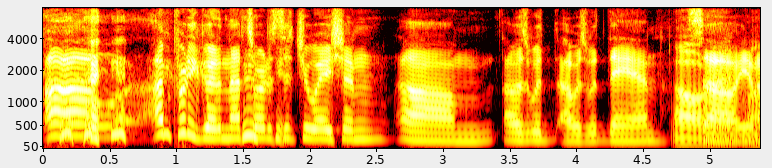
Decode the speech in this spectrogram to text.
uh, I'm pretty good in that sort of situation. Um, I was with I was with Dan, Oh, so right, you well,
